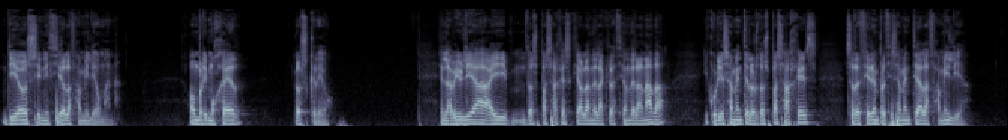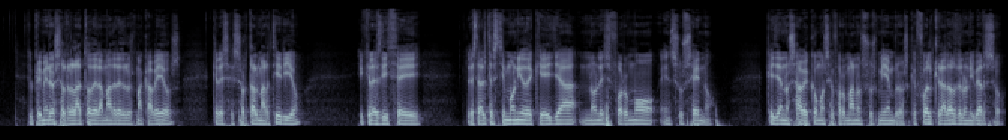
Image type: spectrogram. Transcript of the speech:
Dios inició la familia humana. Hombre y mujer los creó. En la Biblia hay dos pasajes que hablan de la creación de la nada y curiosamente los dos pasajes se refieren precisamente a la familia. El primero es el relato de la madre de los macabeos que les exhorta al martirio y que les dice, les da el testimonio de que ella no les formó en su seno, que ella no sabe cómo se formaron sus miembros, que fue el creador del universo,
